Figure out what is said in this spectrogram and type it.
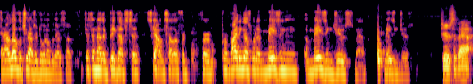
And I love what you guys are doing over there. So just another big ups to Scout and Cellar for for providing us with amazing, amazing juice, man. Amazing juice. Cheers to that.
